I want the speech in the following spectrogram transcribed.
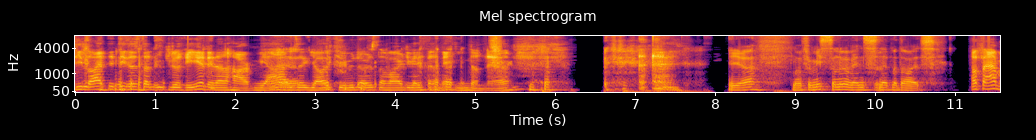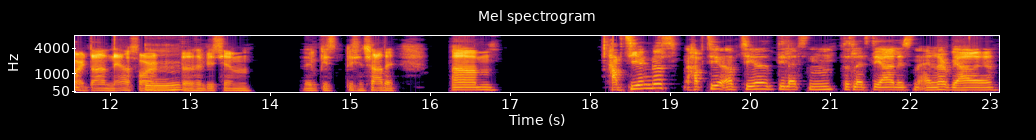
die Leute, die das dann ignorieren in einem halben Jahr Ja. und sagen, ja, ich wieder alles normal, die werde ich daran erinnern. Ja. Ja, man vermisst es nur, wenn es nicht mehr da ist. Auf einmal dann, ja, voll. Mhm. Das ist ein bisschen, ein bis- bisschen schade. Ähm, habt ihr irgendwas? Habt ihr, habt ihr die letzten, das letzte Jahr, die letzten eineinhalb Jahre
